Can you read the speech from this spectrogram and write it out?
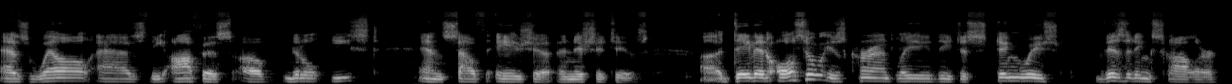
as well as the Office of Middle East and South Asia Initiatives. Uh, David also is currently the distinguished visiting scholar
